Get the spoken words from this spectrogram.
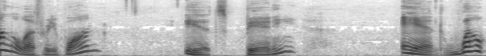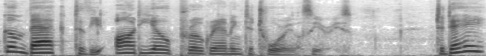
Hello everyone, it's Benny, and welcome back to the audio programming tutorial series. Today,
